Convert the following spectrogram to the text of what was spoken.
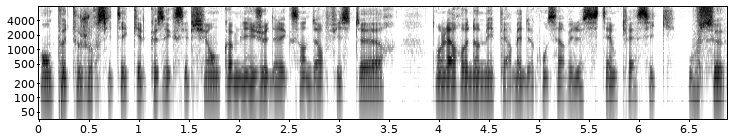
On peut toujours citer quelques exceptions comme les jeux d'Alexander Pfister, dont la renommée permet de conserver le système classique, ou ceux,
